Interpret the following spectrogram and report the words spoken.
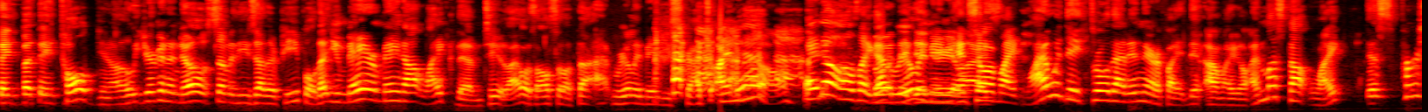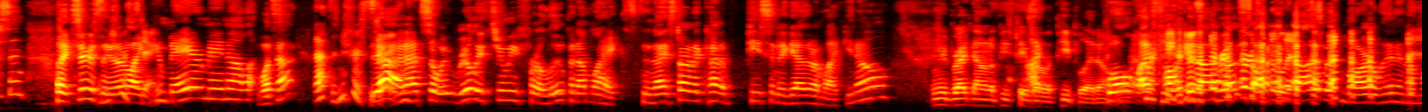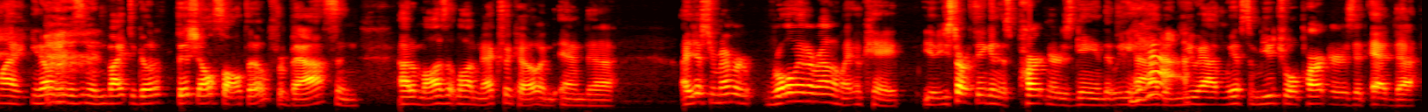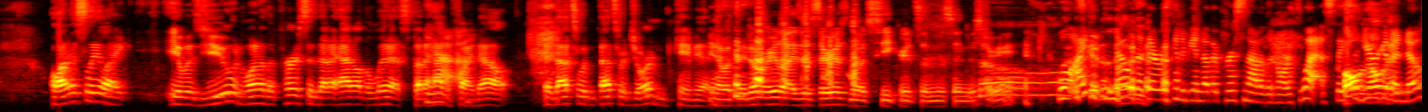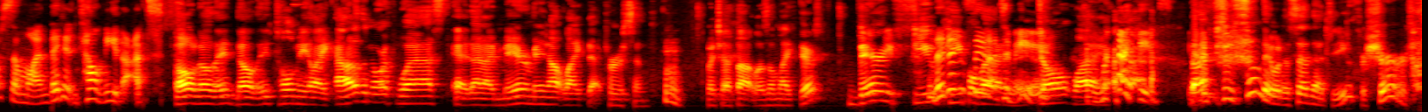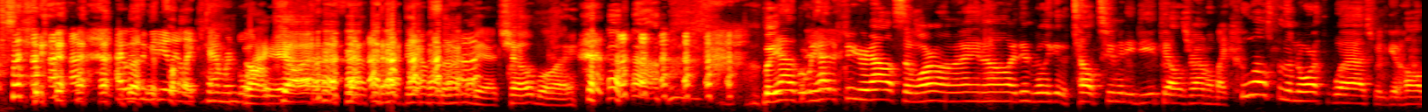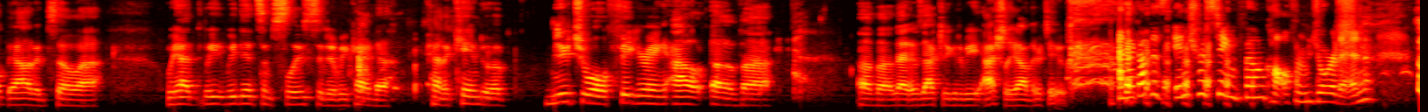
they but they told you know "Oh, you're going to know some of these other people that you may or may not like them too. That was also a thought that really made me scratch. I know. I know. I was like But that really made me and so i'm like why would they throw that in there if i i'm like oh, i must not like this person? Like seriously they're like you may or may not like what's that? That's interesting. yeah and that's so it really threw me for a loop and i'm like and i started kind of piecing together i'm like you know Let me write down on a piece of paper all the people I don't. well, I was talking about, I was Refer to the talking about it with Marlin, and I'm like, you know, it was an invite to go to fish El Salto for bass and out of Mazatlan, Mexico, and and uh, I just remember rolling around. I'm like, okay, you, you start thinking this partners game that we have Yeah. and you have, and we have some mutual partners, and, and uh, honestly, like it was you and one other person that I had on the list, but I had to find out, and that's when that's where Jordan came in. You know what they don't realize is there is no secrets in this industry. No, Well, I didn't know that there was going to be another person out of the Northwest. They said Oh, you're no, going to they- know someone. They didn't tell me that. Oh no, they no, they told me like out of the Northwest, and that I may or may not like that person, Hmm. which I thought was I'm like, there's very few They didn't people say that, that to I me. don't like. Right. I assume they would have said that to you for sure. I was immediately like, Cameron Oh, Black. yeah, that, that damn son of a bitch. Oh boy. but yeah, but we had to figure it out. somewhere. And I, you know, I didn't really get to tell too many details around. I'm like, who else from the Northwest would get hauled down? And so uh, we had we, we did some sleuthing and we kind of kind of came to a mutual figuring out of uh, of uh, that it was actually going to be Ashley down there too. and I got this interesting phone call from Jordan.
